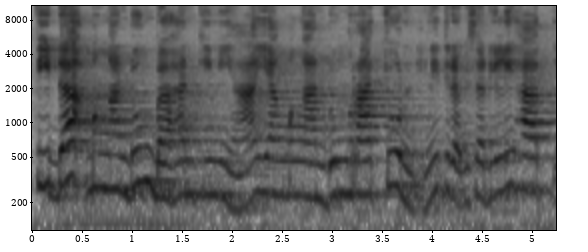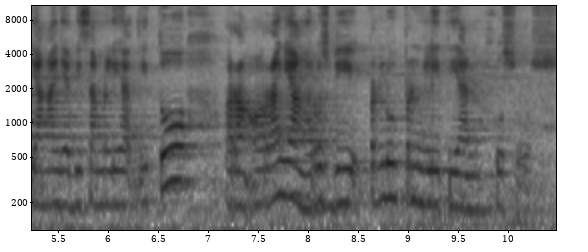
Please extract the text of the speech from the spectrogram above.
tidak mengandung bahan kimia yang mengandung racun. Ini tidak bisa dilihat. Yang hanya bisa melihat itu orang-orang yang harus diperlu penelitian khusus.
